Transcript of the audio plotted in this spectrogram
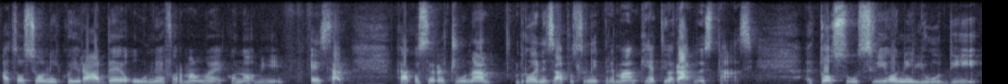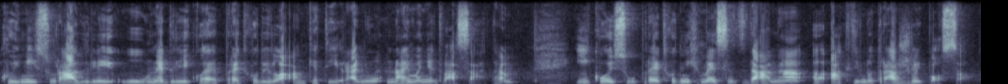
a to su oni koji rade u neformalnoj ekonomiji. E sad, Kako se računa broj nezaposlenih prema anketi o radnoj snazi? E, to su svi oni ljudi koji nisu radili u nedelji koja je prethodila anketiranju najmanje dva sata i koji su u prethodnih mesec dana aktivno tražili posao.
